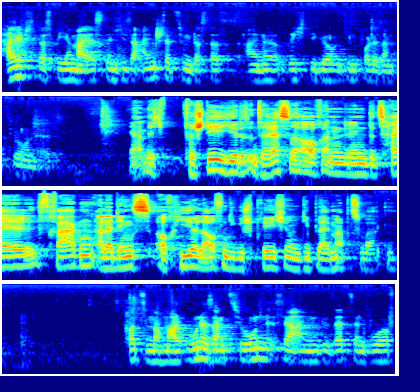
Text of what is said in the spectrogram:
Teilt das BMAS denn diese Einschätzung, dass das eine richtige und sinnvolle Sanktion ist? Ja, ich verstehe hier das Interesse auch an den Detailfragen. Allerdings auch hier laufen die Gespräche und die bleiben abzuwarten. Trotzdem nochmal, ohne Sanktionen ist ja ein Gesetzentwurf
